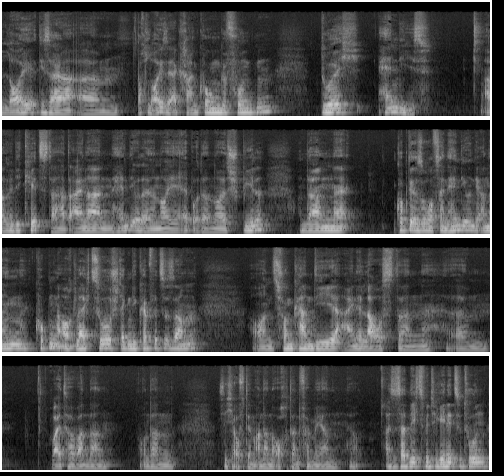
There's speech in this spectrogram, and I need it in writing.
Leu dieser ähm, doch Läuseerkrankungen gefunden durch Handys. Also die Kids, da hat einer ein Handy oder eine neue App oder ein neues Spiel und dann äh, guckt er so auf sein Handy und die anderen gucken auch gleich zu, stecken die Köpfe zusammen und schon kann die eine Laus dann ähm, weiter wandern und dann sich auf dem anderen auch dann vermehren. Ja. Also es hat nichts mit Hygiene zu tun,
